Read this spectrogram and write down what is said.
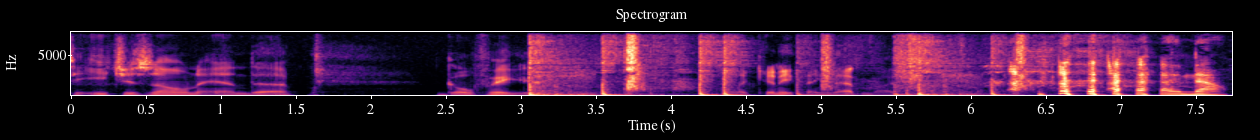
to each his own, and uh, go figure. Like anything that much. no.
